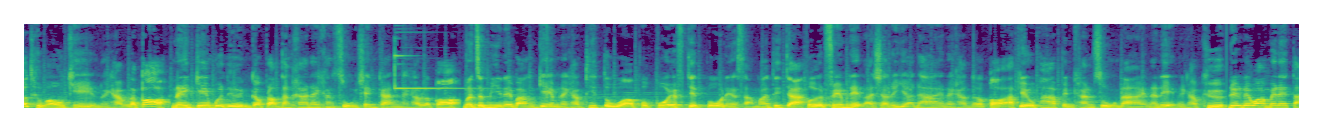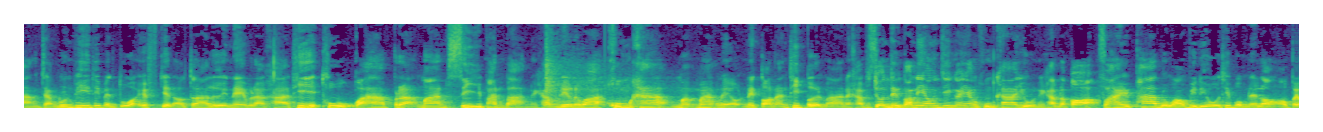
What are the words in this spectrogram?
ก็ถือว่าโอเคอยู่นะครับแล้วก็ในเกมอื่นๆ ก็ปรับตั้งค่าได้ขั้นสูงเช่นกันนะครับแล้วก็มันจะมีในบางเกมนะครับที่ตัว Poco F7 Pro เนี่ยสามารถที่จะเปิดเฟรมเรทอัจฉริยะได้นะครับแล้วก็อัพเกรดภาพเป็นขั้นสูงได้นั่นเองนะครับคือเรียกได้ว่าไม่ได้ต่างจากรุ่นพี่ที่เป็นตัว F7 Ultra เลยในราคาที่ถูกกว่าประมาณ 4,000 บาทนะครับเรียกได้ว่าคุ้มค่ามากๆแล้ว ในตอนนั้นที่เปิดมานะครับจนถึงตอนนี้เอาจริงๆก็ยังคุ้มค่าอยู่นะครับแล้วก็ไฟล์ภาพหรือว่าวิดีโอที่ผมได้ลองเอาไป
